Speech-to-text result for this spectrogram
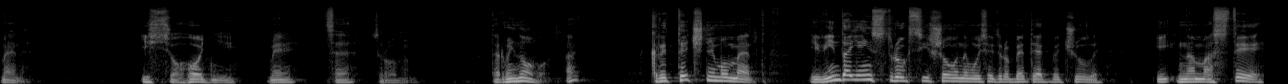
мене. І сьогодні ми це зробимо. Терміново. так? Критичний момент. І він дає інструкції, що вони мусять робити, як ви чули, і намасти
